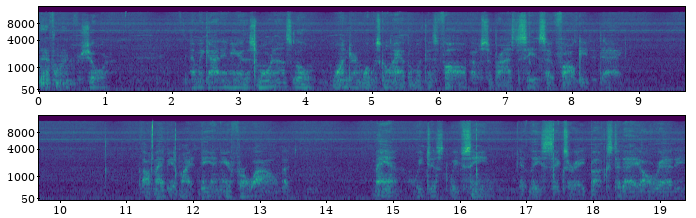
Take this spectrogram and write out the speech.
Definitely. for sure. And we got in here this morning. I was a little wondering what was going to happen with this fog. I was surprised to see it so foggy today. Thought maybe it might be in here for a while, but man, we just we've seen at least six or eight bucks today already.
